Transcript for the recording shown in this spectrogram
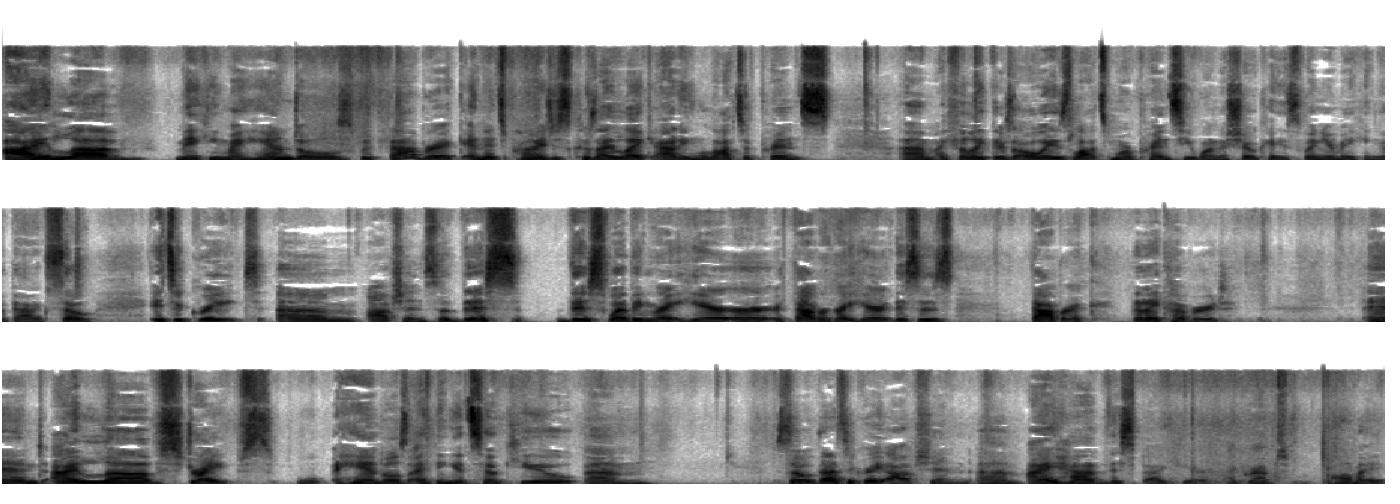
I love making my handles with fabric and it's probably just because I like adding lots of prints. Um, I feel like there's always lots more prints you want to showcase when you're making a bag. So it's a great um, option. So this this webbing right here, or fabric right here, this is fabric that I covered. And I love stripes handles. I think it's so cute. Um, so that's a great option. Um, I have this bag here. I grabbed all my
